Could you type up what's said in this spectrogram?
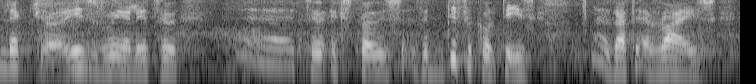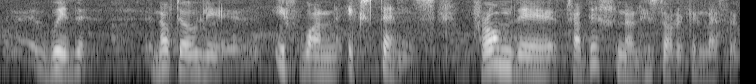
lecture is really to, uh, to expose the difficulties that arise with not only if one extends from the traditional historical method,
